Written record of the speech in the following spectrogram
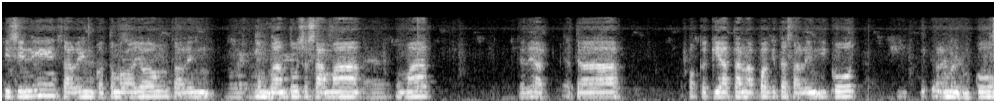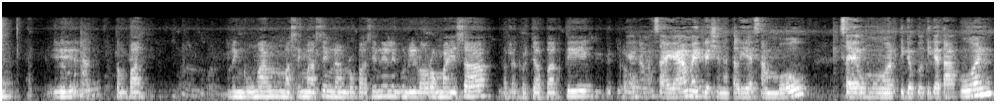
di sini saling gotong royong saling membantu sesama umat. Jadi ad- ada apa kegiatan apa kita saling ikut saling mendukung. di tempat lingkungan masing-masing dan rupa sini lingkungan di lorong Maesa ada kerja bakti Ya, nama saya Migration Natalia Sambo. Saya umur 33 tahun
